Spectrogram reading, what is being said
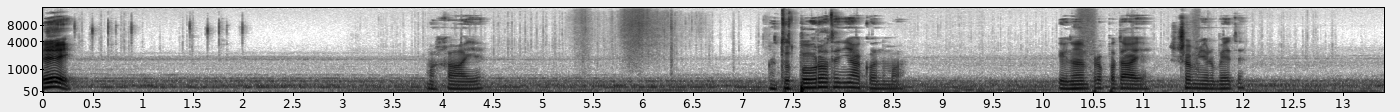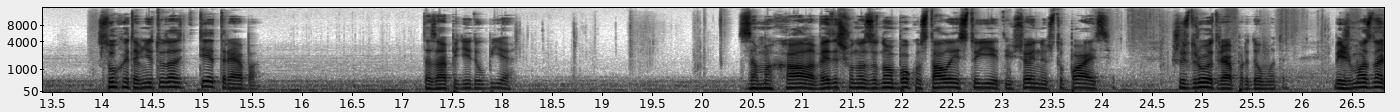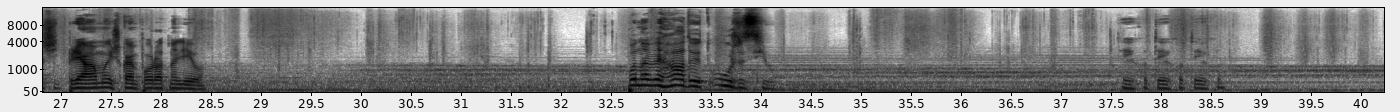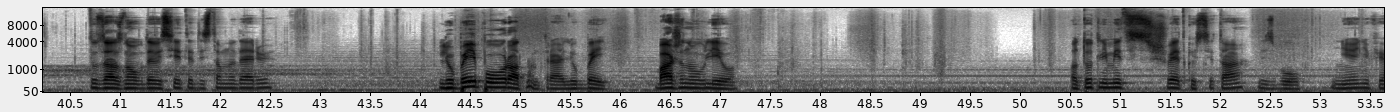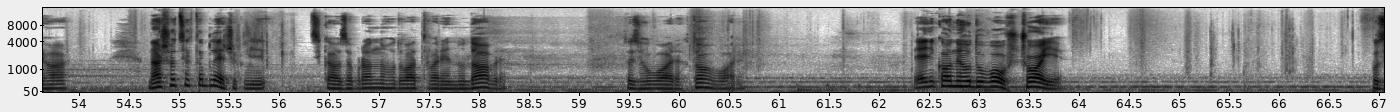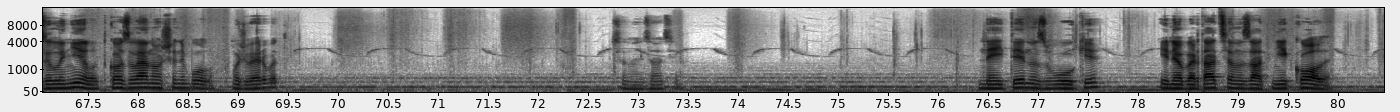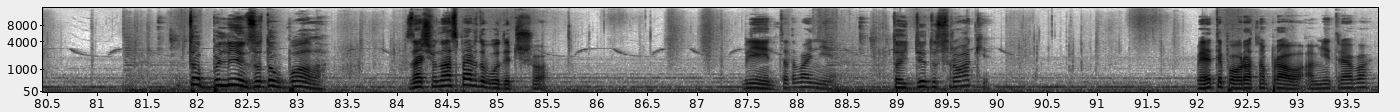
Ей! Махає. А тут поворота ніякого нема. І вона не пропадає. Що мені робити? Слухайте, мені туди йти треба. Та зараз підійде вб'є. Замахала. Видиш, вона з одного боку стала і стоїть, і все, і не вступається. Щось друге треба придумати. Біжмо, значить, прямо і шукаємо поворот наліво. Понавигадують ужасів. Тихо, тихо, тихо. Тут зараз знову буде висіти десь там на дереві. Любий поворот нам треба, любий. Бажано вліво. Отут ліміт швидкості, та? Був. Ні, ніфіга. Нащо цих табличок? Мені цікаво, заборонено годувати тварин. Ну добре. Хтось говорить. Хто говорить? Я нікого не годував, що є? Позеленіло, такого зеленого ще не було. Можеш виробити? Сигналізація. Не йти на звуки і не обертатися назад ніколи. Та блін, задовбала. Значить, вона спереду буде, чи що? Блін, та давай ні. Та йди до сраки. Видите, поворот направо, а мені треба.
